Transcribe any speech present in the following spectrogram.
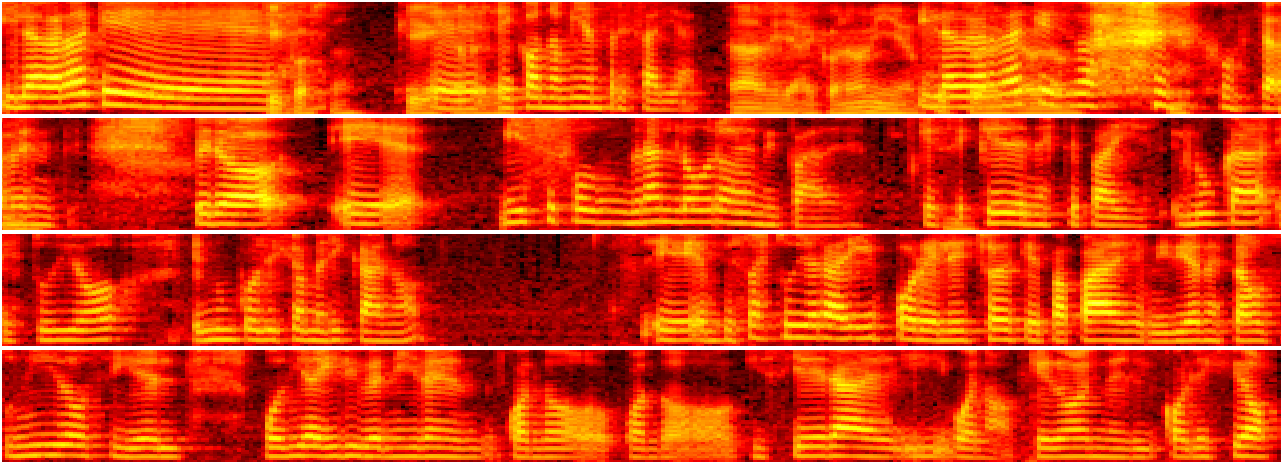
Y la verdad que... ¿Qué cosa? Eh, economía empresarial. Ah, mira, economía. Y la verdad que yo, justamente, pero, eh, y ese fue un gran logro de mi padre que se quede en este país. Luca estudió en un colegio americano, eh, empezó a estudiar ahí por el hecho de que papá eh, vivía en Estados Unidos y él podía ir y venir en, cuando, cuando quisiera y bueno, quedó en el colegio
